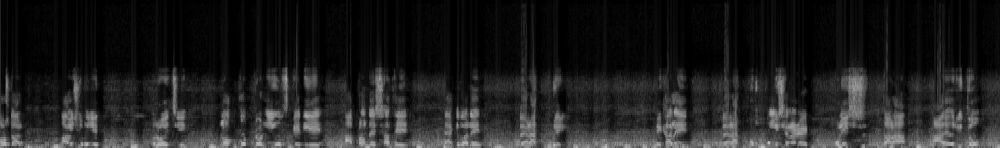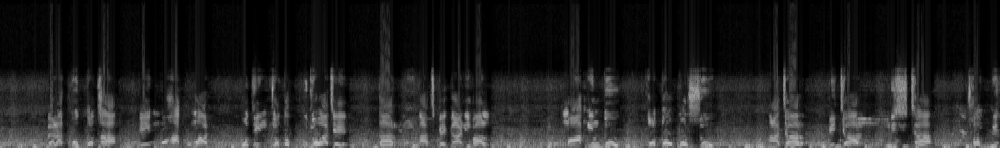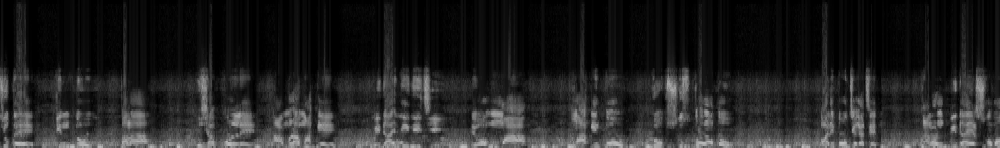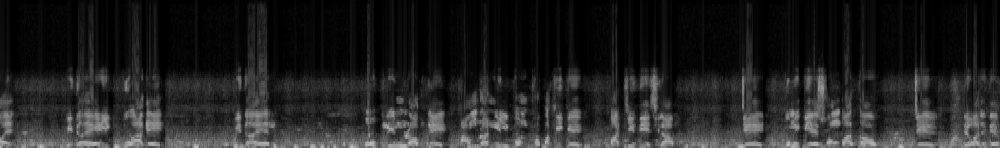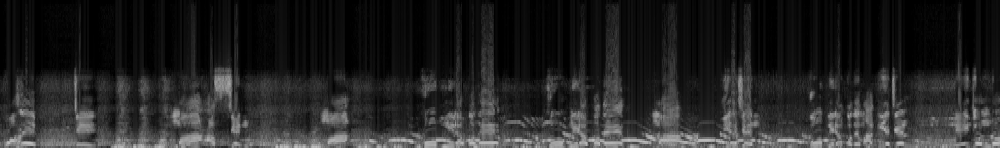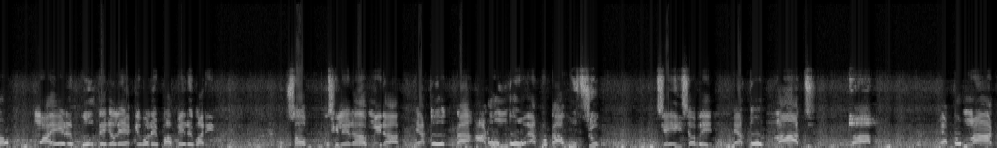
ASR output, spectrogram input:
নমস্কার, আমি সুরজিৎ রয়েছি নক্ষত্র নিউজকে নিয়ে আপনাদের সাথে একেবারে ব্যারাকপুরে। এখানে ব্যারাকপুর কমিশনারেট পুলিশ দ্বারা আয়োজিত ব্যারাকপুর তথা এই মহাকুমার অধীন যত পুজো আছে, তার আজকে কার্নিভাল। মা কিন্তু গত পরশু আচার, বিচার, নিষ্ঠা সব কিছুতে কিন্তু তারা হিসাব করলে আমরা মাকে বিদায় দিয়ে দিয়েছি এবং মা মা কিন্তু খুব সুস্থ মতো বাড়ি পৌঁছে গেছেন। কারণ বিদায়ের সময়, বিদায়ের একটু আগে, বিদায়ের অগ্রিম লগ্নে আমরা নীলকণ্ঠ পাখিকে পাঠিয়ে দিয়েছিলাম। যে তুমি গিয়ে সংবাদ দাও, যে দেওয়ালিতে মহাদেব যে মা আসছেন। মা খুব নিরাপদে খুব নিরাপদে মা গিয়েছেন। খুব নিরাপদে মা গিয়েছেন। এই জন্য মায়ের বলতে গেলে একেবারে বাপের বাড়ির সব ছেলেরা, মেয়েরা, এতটা আনন্দ, এতটা উৎসুক। সেই হিসাবে এত নাচ এত নাচ,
